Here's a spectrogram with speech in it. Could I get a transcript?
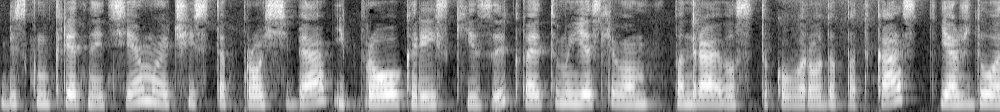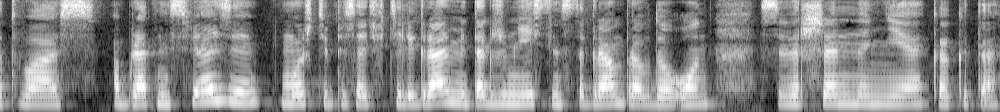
без конкретной темы, чисто про себя и про корейский язык. Поэтому, если вам понравился такого рода подкаст, я жду от вас обратной связи. Можете писать в Телеграме. Также у меня есть Инстаграм, правда, он совершенно не, как это,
